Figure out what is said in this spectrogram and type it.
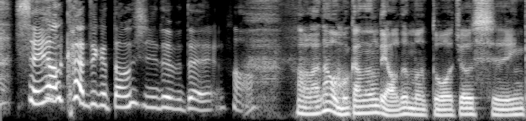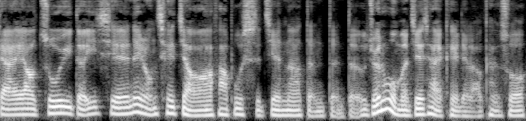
谁要看这个东西，对不对？好，好了，那我们刚刚聊那么多，就是应该要注意的一些内容切角啊、发布时间啊等等的。我觉得我们接下来可以聊聊看说，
